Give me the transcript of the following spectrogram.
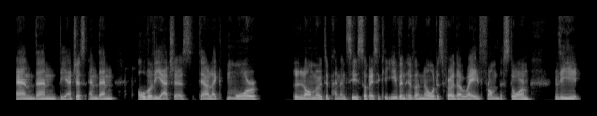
and then the edges and then over the edges, there are like more longer dependencies. So basically, even if a node is further away from the storm, the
